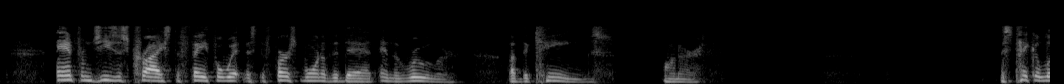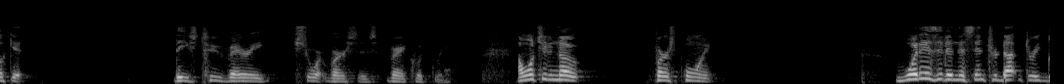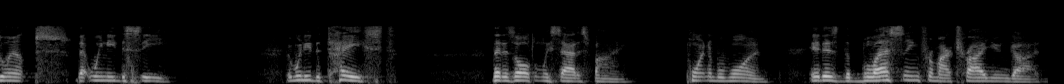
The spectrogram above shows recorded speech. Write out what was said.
and from Jesus Christ, the faithful witness, the firstborn of the dead, and the ruler of the kings on earth. Let's take a look at these two very short verses very quickly. I want you to note, first point, what is it in this introductory glimpse that we need to see, that we need to taste, that is ultimately satisfying? Point number one it is the blessing from our triune God.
